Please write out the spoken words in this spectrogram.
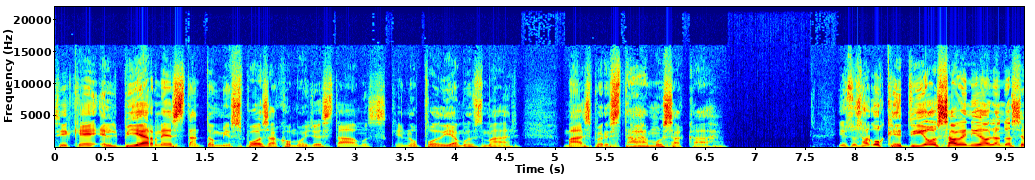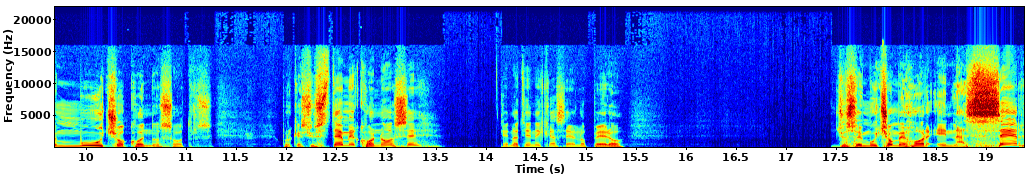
Así que el viernes tanto mi esposa como yo estábamos que no podíamos más, más pero estábamos acá. Y eso es algo que Dios ha venido hablando hace mucho con nosotros. Porque si usted me conoce, que no tiene que hacerlo, pero yo soy mucho mejor en hacer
